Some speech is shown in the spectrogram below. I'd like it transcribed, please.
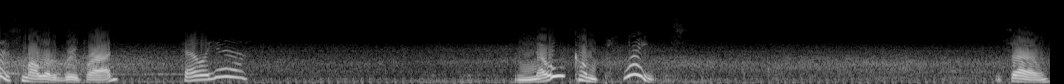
a small little group ride. Hell yeah. No complaints. So,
